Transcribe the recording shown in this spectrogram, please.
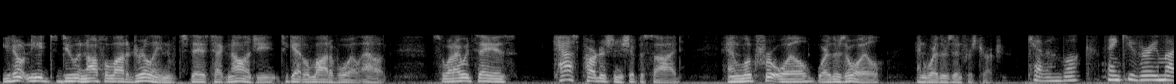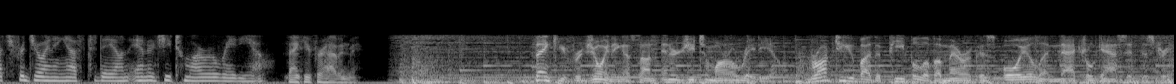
you don't need to do an awful lot of drilling with today's technology to get a lot of oil out. So what I would say is cast partisanship aside and look for oil where there's oil and where there's infrastructure. Kevin Book, thank you very much for joining us today on Energy Tomorrow Radio. Thank you for having me. Thank you for joining us on Energy Tomorrow Radio, brought to you by the people of America's oil and natural gas industry.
